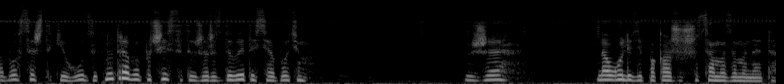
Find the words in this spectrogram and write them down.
Або все ж таки гудзик. Ну, треба почистити, вже роздивитися, а потім вже на огляді покажу, що саме за монета.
